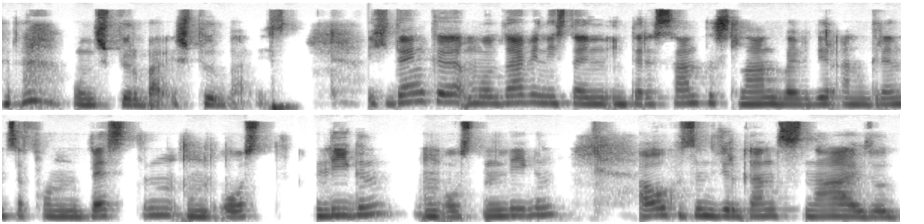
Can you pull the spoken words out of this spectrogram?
und spürbar, spürbar ist. Ich denke, Moldawien ist ein interessantes Land, weil wir an Grenze von Westen und Ost liegen, im Osten liegen. Auch sind wir ganz nah, also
